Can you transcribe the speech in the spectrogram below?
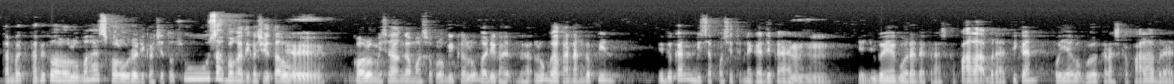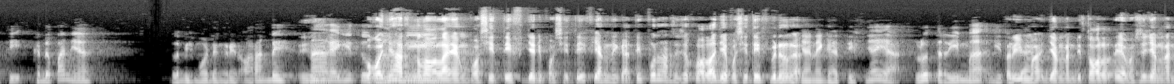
tapi tapi kalau lu bahas kalau udah dikasih tahu susah banget dikasih tahu Iya, iya. kalau misalnya nggak masuk logika lu nggak lu nggak akan nanggepin itu kan bisa positif negatif kan Mhm. ya juga ya gue rada keras kepala berarti kan oh ya gue keras kepala berarti ke depannya lebih mau dengerin orang deh Iya. nah kayak gitu Pokoknya harus ngelola yang positif jadi positif, yang negatif pun harus dikelola jadi positif, bener nggak? yang negatifnya ya lu terima gitu Terima, jangan ditol, ya maksudnya jangan,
